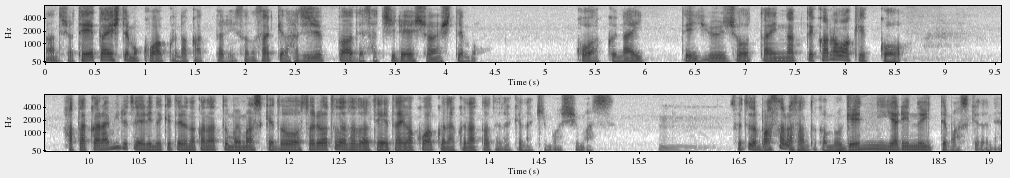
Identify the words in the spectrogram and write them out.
なんでしょう、停滞しても怖くなかったり、そのさっきの80%でサチュレーションしても怖くないっていう状態になってからは結構、旗から見るとやり抜けてるのかなと思いますけど、それはただただ停滞が怖くなくなったってだけな気もします。うんそれとバサラさんとか無限にやり抜いてますけどね、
